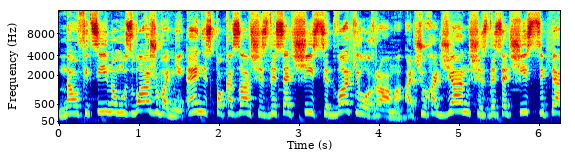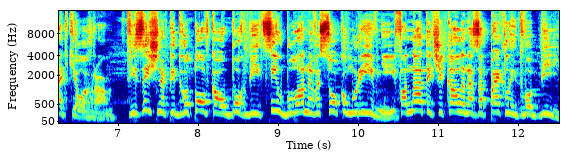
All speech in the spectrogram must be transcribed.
На офіційному зважуванні Еніс показав 66,2 кг, а Чухаджан 66,5 кг. Фізична підготовка обох бійців була на високому рівні, і фанати чекали на запеклий двобій.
